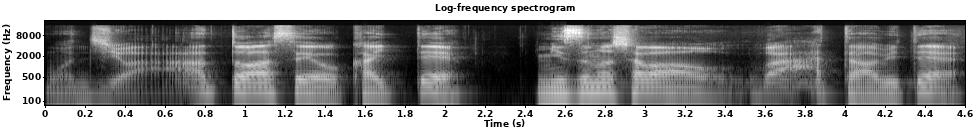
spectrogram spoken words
もうじわーっと汗をかいて、水のシャワーをわーっと浴びて、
